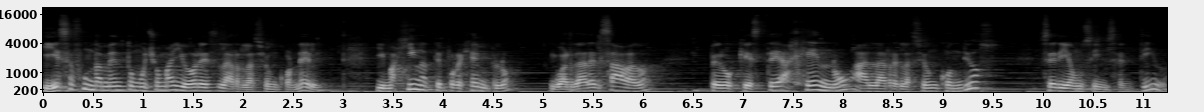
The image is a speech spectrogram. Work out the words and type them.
Y ese fundamento mucho mayor es la relación con Él. Imagínate, por ejemplo, guardar el sábado, pero que esté ajeno a la relación con Dios. Sería un sinsentido.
